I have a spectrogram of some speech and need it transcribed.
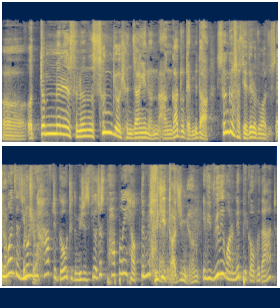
어, 어떤 면에서는 선교 현장에는 안 가도 됩니다. 선교사 제대로 도와주세요. In one sense, you don't 그렇죠. even have to go to the missions field. Just properly help the 굳이 missionaries. 따지면 If you really want to nitpick over that,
